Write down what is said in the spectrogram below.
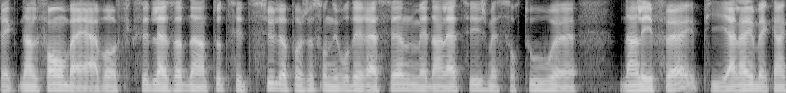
Fait que dans le fond, ben, elle va fixer de l'azote dans tous ses tissus, là, pas juste au niveau des racines, mais dans la tige, mais surtout euh, dans les feuilles. Puis Alain, ben, quand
